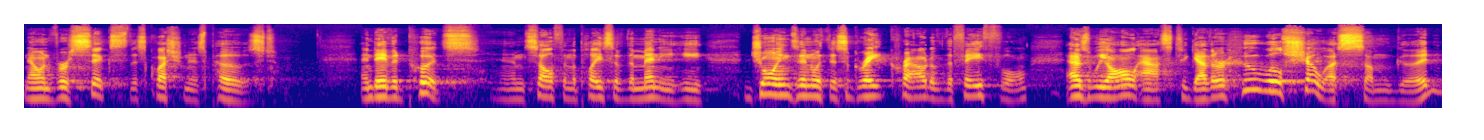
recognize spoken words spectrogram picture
Now, in verse 6, this question is posed. And David puts himself in the place of the many. He joins in with this great crowd of the faithful as we all ask together, Who will show us some good?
